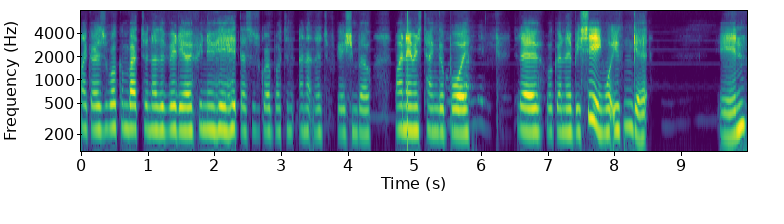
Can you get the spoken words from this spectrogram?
Hi guys, welcome back to another video. If you're new here, hit that subscribe button and that notification bell. My name is Tango Boy. Today we're going to be seeing what you can get in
